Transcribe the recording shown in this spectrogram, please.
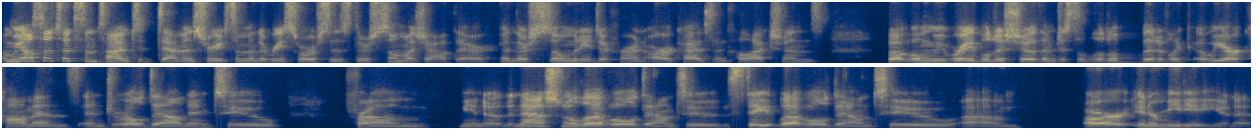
And we also took some time to demonstrate some of the resources. There's so much out there and there's so many different archives and collections. But when we were able to show them just a little bit of like OER commons and drill down into from, you know, the national level down to the state level, down to um, our intermediate unit,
